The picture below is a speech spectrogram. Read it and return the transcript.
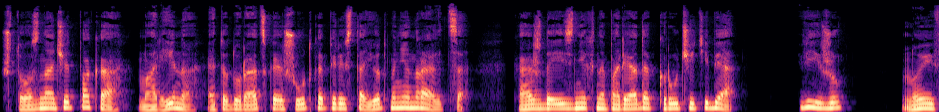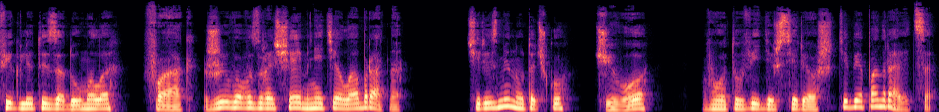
«Что значит «пока»? Марина, эта дурацкая шутка перестает мне нравиться. Каждая из них на порядок круче тебя». «Вижу». «Ну и фиг ли ты задумала? Фак, живо возвращай мне тело обратно». «Через минуточку». «Чего?» «Вот увидишь, Сереж, тебе понравится».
